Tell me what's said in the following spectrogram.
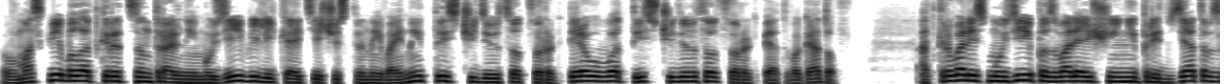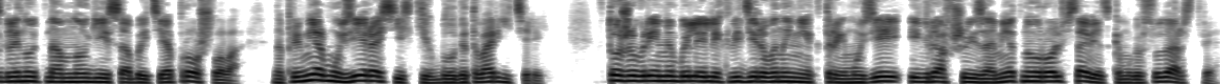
В Москве был открыт Центральный музей Великой Отечественной войны 1941-1945 годов. Открывались музеи, позволяющие непредвзято взглянуть на многие события прошлого, например, Музей российских благотворителей то же время были ликвидированы некоторые музеи, игравшие заметную роль в советском государстве,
